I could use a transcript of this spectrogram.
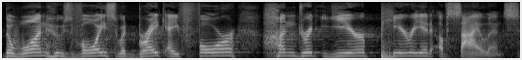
the one whose voice would break a 400 year period of silence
